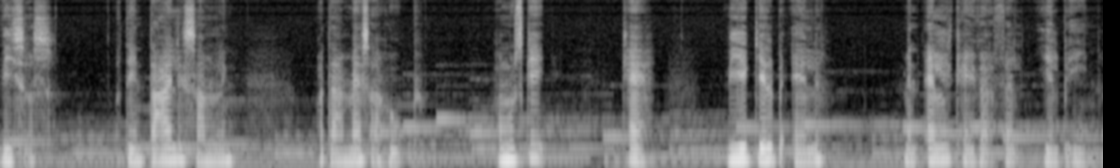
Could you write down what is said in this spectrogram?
vise os. Og det er en dejlig samling, og der er masser af håb. Og måske kan vi ikke hjælpe alle, men alle kan i hvert fald hjælpe en.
